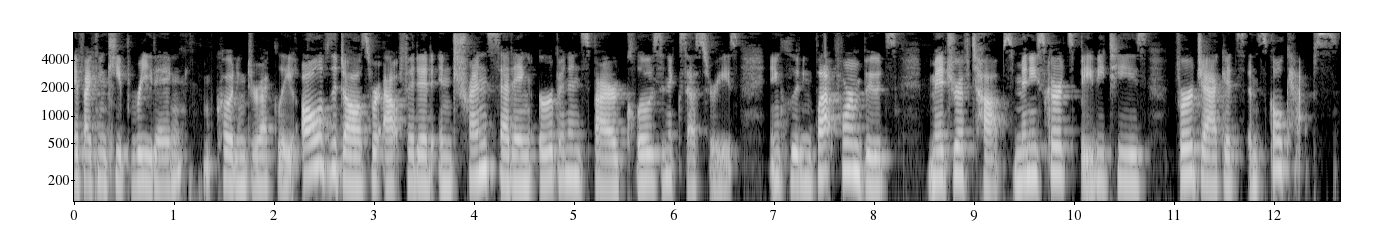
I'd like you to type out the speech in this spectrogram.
if I can keep reading, I'm quoting directly, all of the dolls were outfitted in trend setting, urban inspired clothes and accessories, including platform boots, midriff tops, miniskirts, baby tees, fur jackets, and skull caps.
